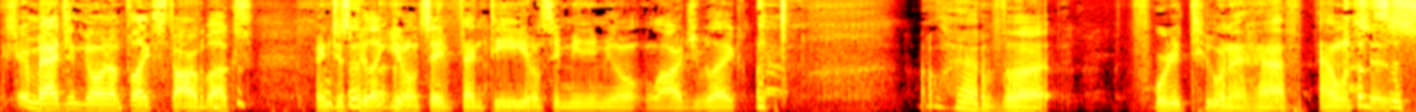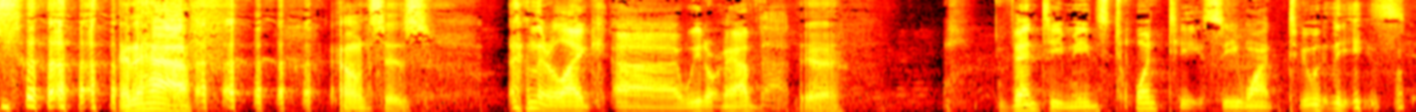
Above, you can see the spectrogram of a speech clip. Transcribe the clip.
Could you imagine going up to like Starbucks and just be like, you don't say venti, you don't say medium, you don't large. You'd be like, I'll have uh, 42 and a half ounces and a half ounces. And they're like, uh, we don't have that. Yeah. Venti means 20, so you want two of these?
